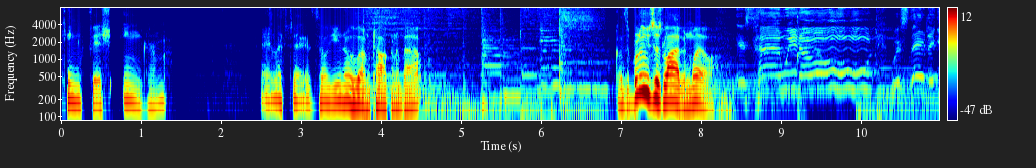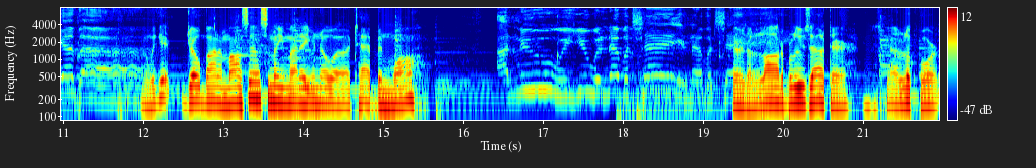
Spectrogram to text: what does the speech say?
Kingfish Ingram. And let's say, so you know who I'm talking about. Because the blues is live and well. And we get Joe Bonamassa. Some of you might even know uh, Tab Benoit. There's a lot of blues out there. You just gotta look for it.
